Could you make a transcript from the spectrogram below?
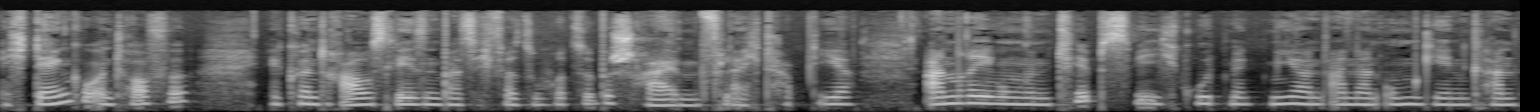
Ich denke und hoffe, ihr könnt rauslesen, was ich versuche zu beschreiben. Vielleicht habt ihr Anregungen, Tipps, wie ich gut mit mir und anderen umgehen kann,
